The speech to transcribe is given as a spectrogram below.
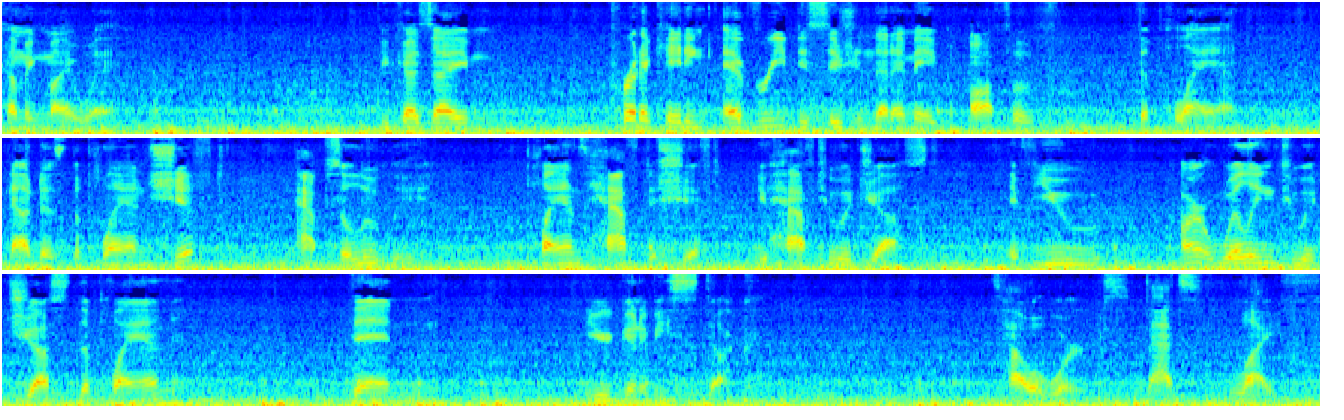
coming my way. Because I'm predicating every decision that I make off of the plan. Now, does the plan shift? Absolutely. Plans have to shift. You have to adjust. If you aren't willing to adjust the plan, then you're going to be stuck. That's how it works. That's life.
